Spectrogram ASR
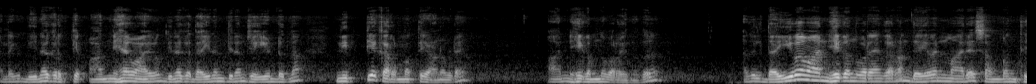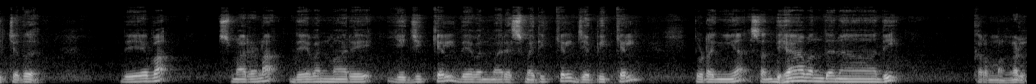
അല്ലെങ്കിൽ ദിനകൃത്യം ആഹ്നികമായ ദിന ദൈനംദിനം ചെയ്യേണ്ടുന്ന നിത്യകർമ്മത്തെയാണ് ഇവിടെ ആഹ്നികം എന്ന് പറയുന്നത്. അതിൽ ദൈവമാഹ്നികം എന്ന് പറയാൻ കാരണം ദേവന്മാരെ സംബന്ധിച്ചത്. ദേവ സ്മരണ ദേവന്മാരെ യജിക്കൽ ദേവന്മാരെ സ്മരിക്കൽ ജപിക്കൽ തുടങ്ങിയ സന്ധ്യാവന്ദനാദി കർമ്മങ്ങൾ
